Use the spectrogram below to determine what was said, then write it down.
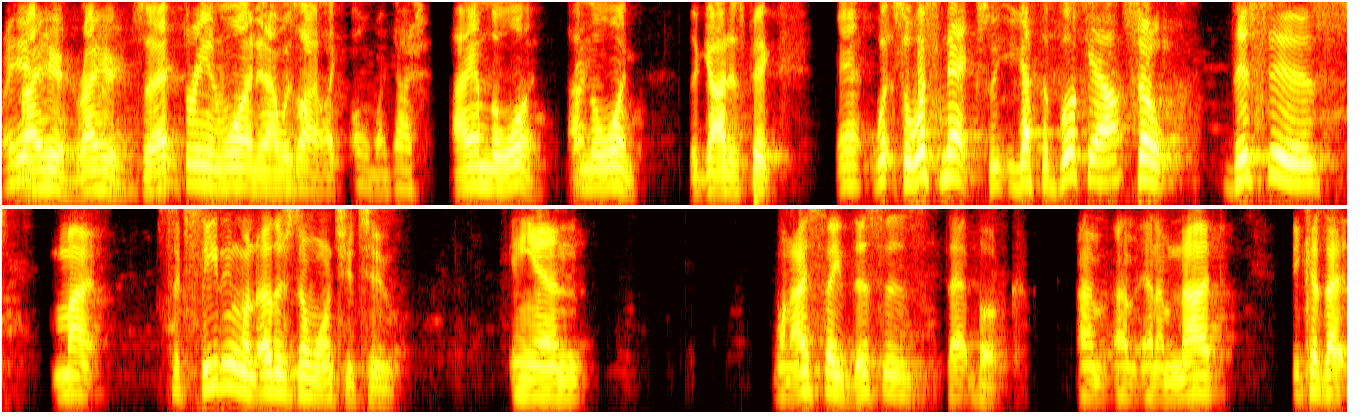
Right here. Right here, right here. So that three and one, and I was like, like, oh my gosh, I am the one. I'm the one that God has picked. And what? So what's next? So you got the book out. So this is my succeeding when others don't want you to. And when I say this is that book, I'm, I'm and I'm not because I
